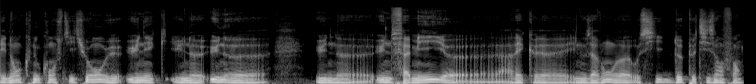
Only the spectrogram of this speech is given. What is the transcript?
Et donc nous constituons une, une, une, une, famille avec, et nous avons aussi deux petits-enfants.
